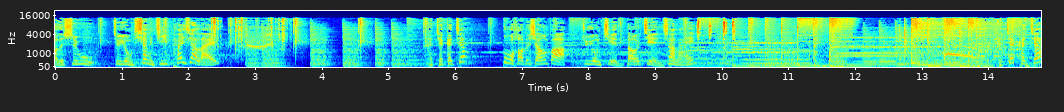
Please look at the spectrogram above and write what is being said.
好的事物就用相机拍下来。咔嚓咔嚓，不好的想法就用剪刀剪下来。咔嚓咔嚓，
